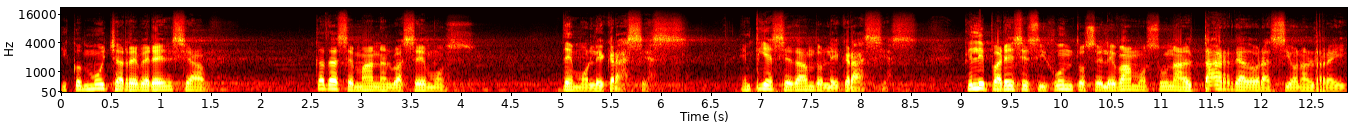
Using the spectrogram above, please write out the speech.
Y con mucha reverencia, cada semana lo hacemos, démosle gracias. Empiece dándole gracias. ¿Qué le parece si juntos elevamos un altar de adoración al Rey?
